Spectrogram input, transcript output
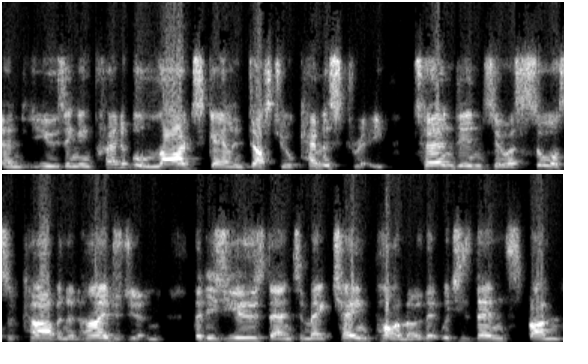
and using incredible large scale industrial chemistry turned into a source of carbon and hydrogen that is used then to make chain polymer, that, which is then spun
